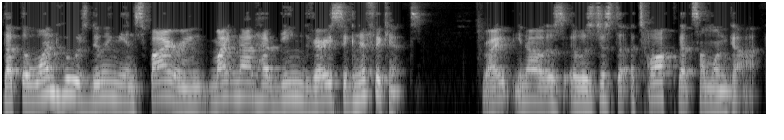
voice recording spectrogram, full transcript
that the one who was doing the inspiring might not have deemed very significant, right? You know, it was it was just a, a talk that someone got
